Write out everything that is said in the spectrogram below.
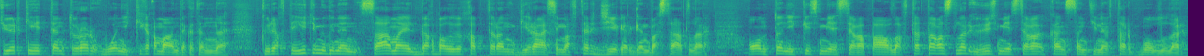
түйер кехеттен тұрар 12 команда кітінна. Күректі хитімігінен сама әлбәқ балығы қаптаран Герасимовтар жегерген бастатылар. Онтан 2 местеға Павловтар тағасылар, 3 местеға Константиновтар болдылар.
